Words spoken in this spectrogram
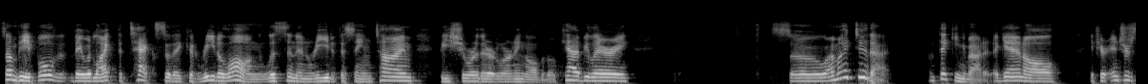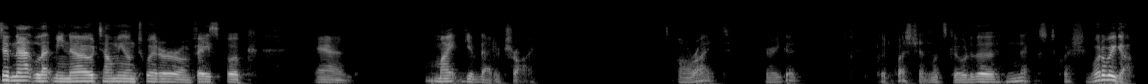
some people they would like the text so they could read along listen and read at the same time be sure they're learning all the vocabulary so I might do that. I'm thinking about it. Again, I'll if you're interested in that, let me know. Tell me on Twitter or on Facebook, and might give that a try. All right, very good. Good question. Let's go to the next question. What do we got?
